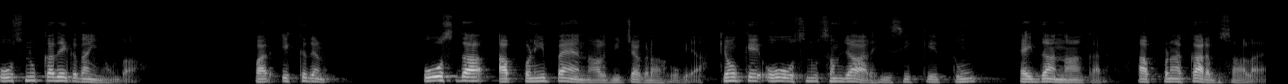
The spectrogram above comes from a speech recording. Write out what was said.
ਉਸ ਨੂੰ ਕਦੇ ਕਦਾਈ ਆਉਂਦਾ। ਪਰ ਇੱਕ ਦਿਨ ਉਸ ਦਾ ਆਪਣੀ ਭੈਣ ਨਾਲ ਵੀ ਝਗੜਾ ਹੋ ਗਿਆ, ਕਿਉਂਕਿ ਉਹ ਉਸ ਨੂੰ ਸਮਝਾ ਰਹੀ ਸੀ ਕਿ ਤੂੰ ਐਦਾਂ ਨਾ ਕਰ, ਆਪਣਾ ਘਰ ਵਸਾ ਲੈ।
